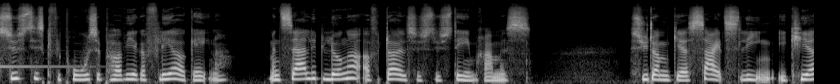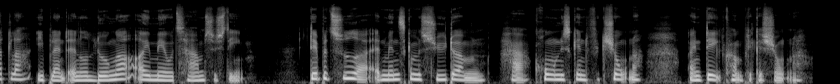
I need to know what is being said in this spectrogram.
Cystisk fibrose påvirker flere organer, men særligt lunger og fordøjelsessystem rammes. Sygdommen giver sejt slim i kirtler i blandt andet lunger og i mavetarmsystem. Det betyder, at mennesker med sygdommen har kroniske infektioner og en del komplikationer.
